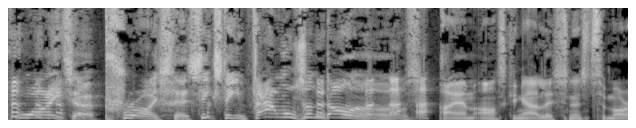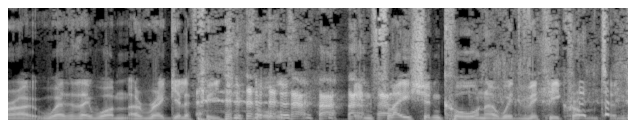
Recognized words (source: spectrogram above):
quite a price there. Sixteen thousand dollars. I am asking our listeners tomorrow whether they want a regular feature called Inflation Corner with Vicky Crompton.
